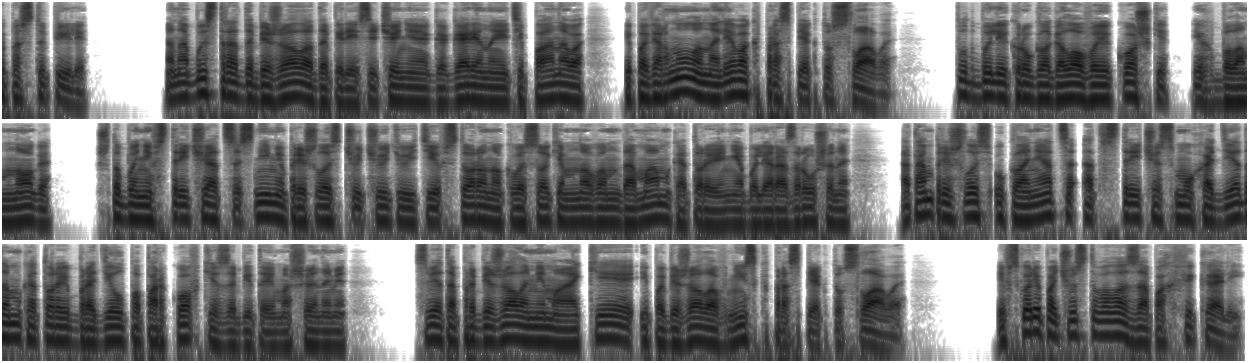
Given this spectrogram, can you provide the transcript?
и поступили. Она быстро добежала до пересечения Гагарина и Типанова и повернула налево к проспекту Славы. Тут были круглоголовые кошки, их было много. Чтобы не встречаться с ними, пришлось чуть-чуть уйти в сторону к высоким новым домам, которые не были разрушены, а там пришлось уклоняться от встречи с муходедом, который бродил по парковке, забитой машинами. Света пробежала мимо Окея и побежала вниз к проспекту Славы. И вскоре почувствовала запах фекалий.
